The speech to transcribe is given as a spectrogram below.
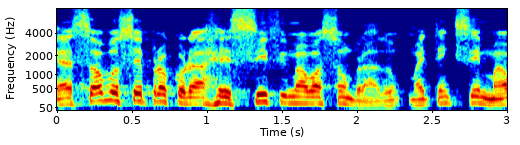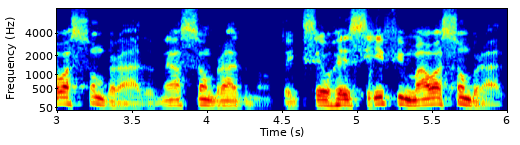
É só você procurar Recife Mal Assombrado, mas tem que ser mal assombrado, não é assombrado não, tem que ser o Recife Mal Assombrado.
